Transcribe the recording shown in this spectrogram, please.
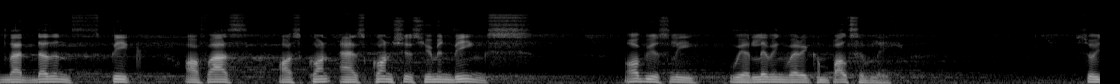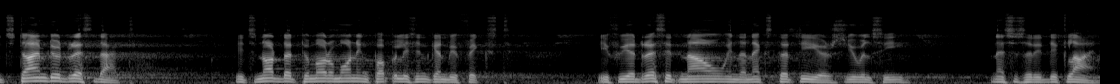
that doesn't speak of us as, con as conscious human beings. Obviously, we are living very compulsively. So it's time to address that. It's not that tomorrow morning population can be fixed. If we address it now, in the next thirty years, you will see necessary decline.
